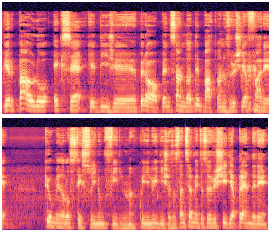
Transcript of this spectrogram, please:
Pierpaolo Exe che dice: Però pensando a The Batman sono riusciti a fare più o meno lo stesso in un film. Quindi lui dice sostanzialmente sono riusciti a prendere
